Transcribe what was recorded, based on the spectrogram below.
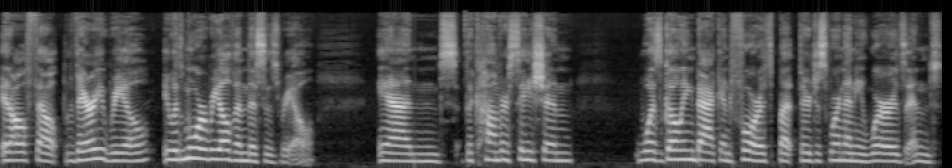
It all felt very real. It was more real than this is real. And the conversation was going back and forth, but there just weren't any words and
